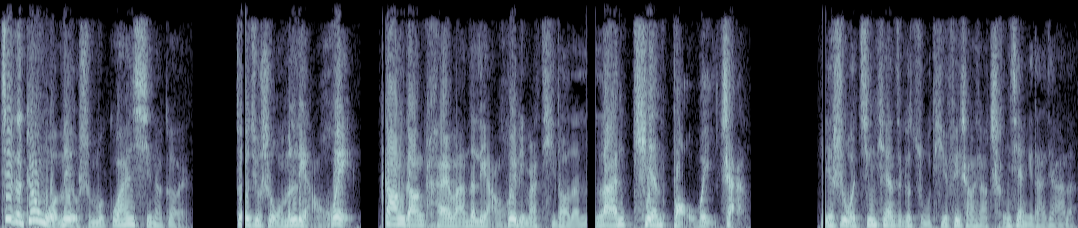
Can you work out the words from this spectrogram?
这个跟我们有什么关系呢？各位，这就是我们两会刚刚开完的两会里面提到的蓝天保卫战，也是我今天这个主题非常想呈现给大家的。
